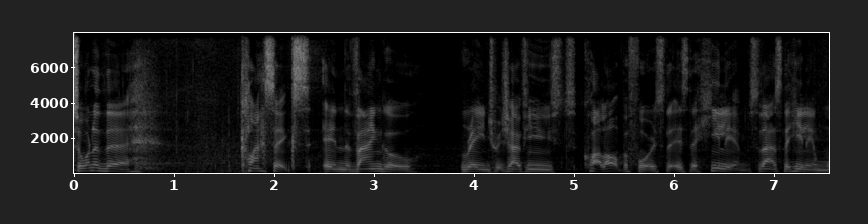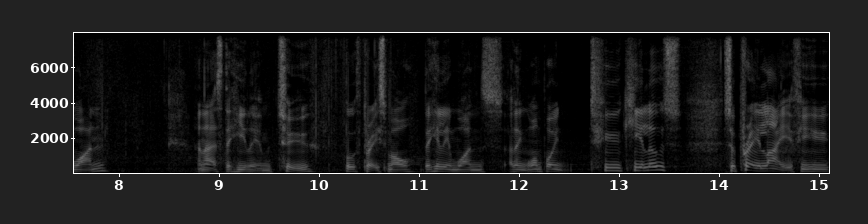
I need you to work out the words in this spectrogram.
So one of the classics in the Vango range, which I've used quite a lot before, is the, is the Helium. So that's the Helium 1, and that's the Helium 2, both pretty small. The Helium 1's, I think, 1.2 kilos, so pretty light. If you,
